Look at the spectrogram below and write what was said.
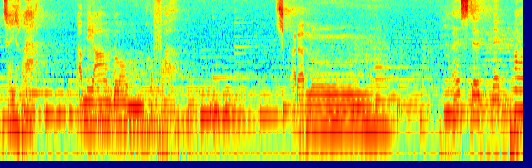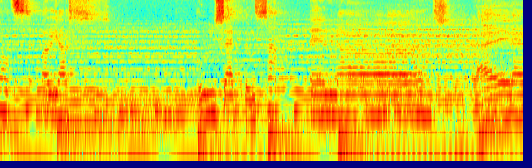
en sy is weg. Dan die aanblom geval skaramoe is dit net als paljas? ons ek en sak en nas lei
